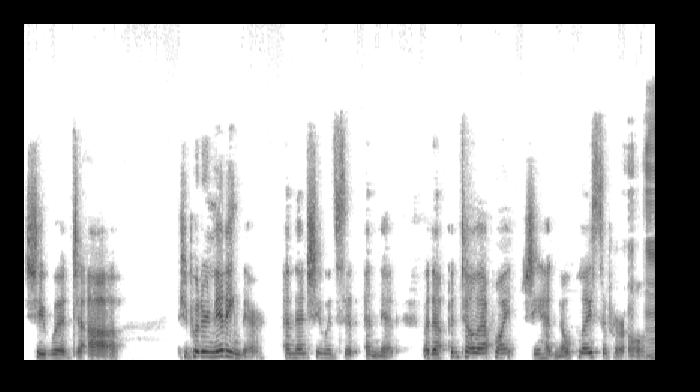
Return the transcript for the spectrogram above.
she would, uh, she put her knitting there. And then she would sit and knit. But up until that point, she had no place of her own.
